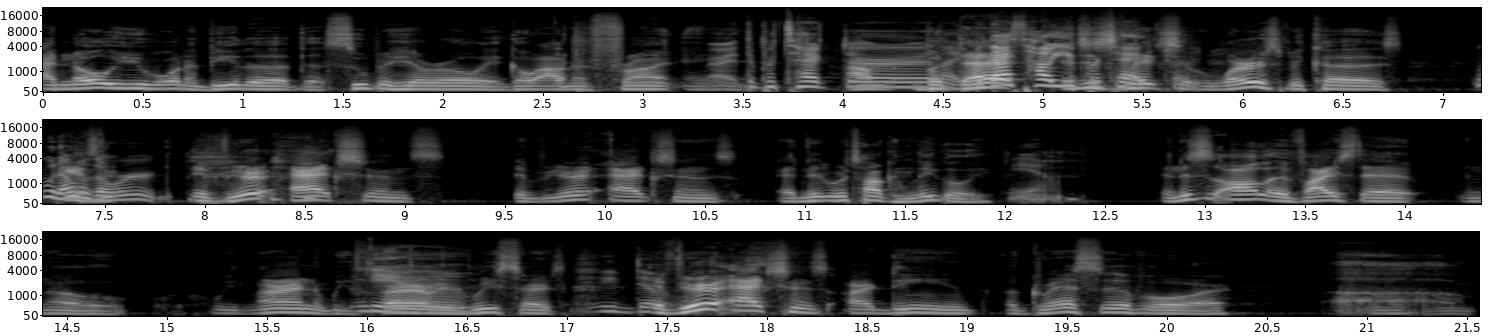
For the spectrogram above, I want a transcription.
I know you want to be the the superhero and go out in front, and, Right, the um, protector. but, like, that, but that's how you it just protect. makes her. it worse because Ooh, that was a you- word. if your actions, if your actions, and we're talking legally, Yeah, and this is all advice that you know we learn, we heard, we research. If your this. actions are deemed aggressive or um,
